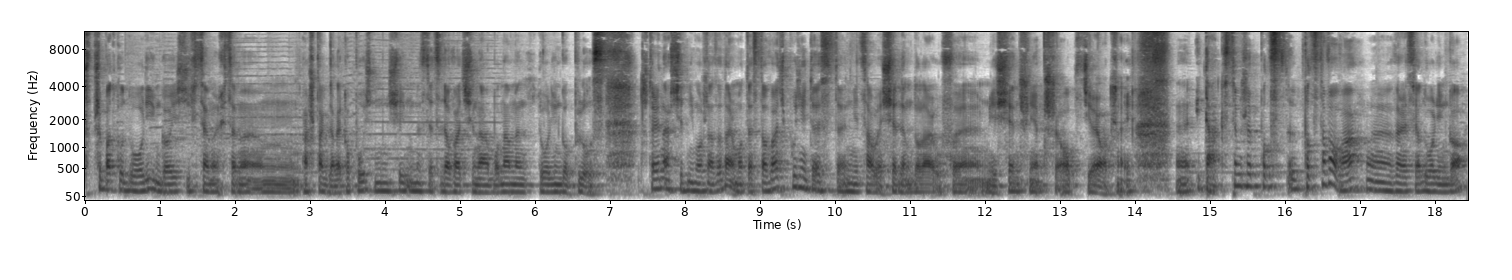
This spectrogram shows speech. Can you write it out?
w przypadku Duolingo, jeśli chcemy, chcemy um, aż tak daleko pójść, musimy zdecydować się na abonament Duolingo Plus. 14 dni można za darmo testować, później to jest niecałe 7 dolarów e, miesięcznie przy opcji rocznej. E, I tak, z tym, że podstawowa e, wersja Duolingo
